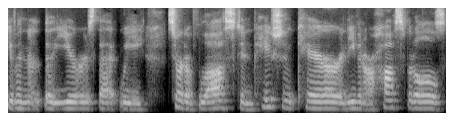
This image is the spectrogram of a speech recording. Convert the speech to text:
given the years that we sort of lost in patient care and even our hospitals.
